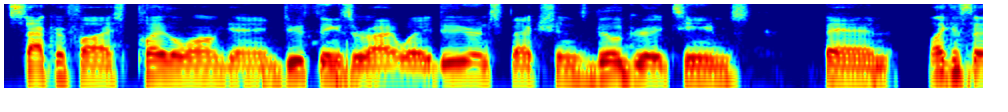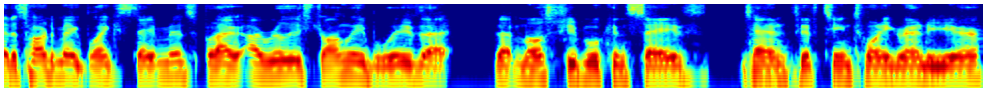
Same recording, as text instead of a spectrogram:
Sacrifice, play the long game, do things the right way, do your inspections, build great teams. And like I said, it's hard to make blanket statements, but I, I really strongly believe that that most people can save 10, 15, 20 grand a year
